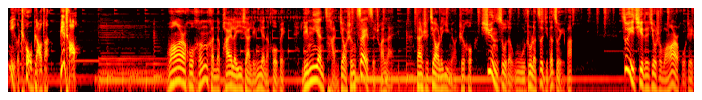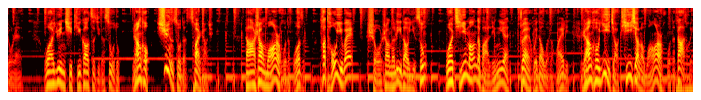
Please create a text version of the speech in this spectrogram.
你个臭婊子，别吵！王二虎狠狠地拍了一下灵燕的后背，灵燕惨叫声再次传来，但是叫了一秒之后，迅速地捂住了自己的嘴巴。最气的就是王二虎这种人，我运气提高自己的速度，然后迅速地窜上去，打上王二虎的脖子。他头一歪，手上的力道一松，我急忙地把灵燕拽回到我的怀里，然后一脚踢向了王二虎的大腿。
